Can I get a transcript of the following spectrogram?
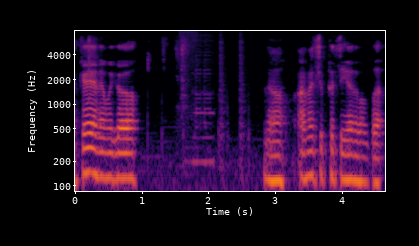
Okay, and then we go... No, I meant to put the other one, but...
